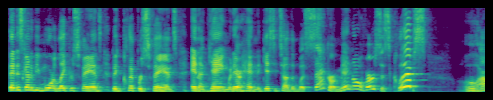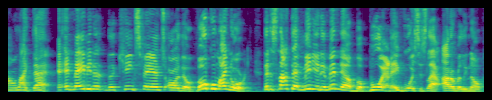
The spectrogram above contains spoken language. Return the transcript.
that it's going to be more Lakers fans than Clippers fans in a game where they're heading against each other. But Sacramento versus Clips? Oh, I don't like that. And maybe the, the Kings fans are the vocal minority. That it's not that many of them in there, but boy, are they voices loud. I don't really know.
